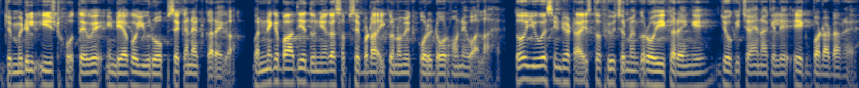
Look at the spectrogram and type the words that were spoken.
जो मिडिल ईस्ट होते हुए इंडिया को यूरोप से कनेक्ट करेगा। बनने के बाद ये दुनिया का सबसे बड़ा इकोनॉमिक कॉरिडोर होने वाला है। तो यूएस इंडिया टाइज तो फ्यूचर में ग्रो ही करेंगे, जो कि चाइना के लिए एक बड़ा डर है।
